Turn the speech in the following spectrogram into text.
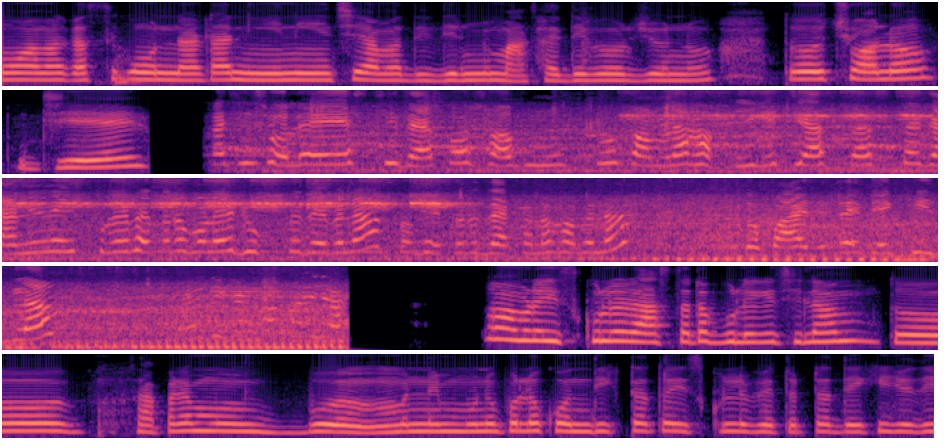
ও আমার কাছ থেকে ওড়নাটা নিয়ে নিয়েছে, আমার দিদির মেয়ে মাথায় দেবে ওর জন্য। তো চলো, যে কাছে চলে এসেছি, দেখো সব মুখ টুক আমরা হাঁপিয়ে গেছি আস্তে আস্তে। জানি না, স্কুলের ভেতরে মনে হয় ঢুকতে দেবে না, তো ভেতরে দেখানো হবে না। তো বাইরেটাই দেখিয়ে দিলাম। আমরা স্কুলের রাস্তাটা ভুলে গেছিলাম, তো তারপরে মানে মনে পড়ল কোন দিকটা, তো স্কুলের ভেতরটা দেখি যদি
